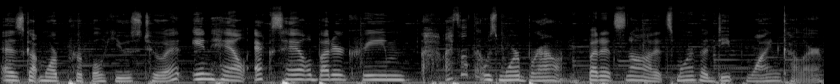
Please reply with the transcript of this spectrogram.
has got more purple hues to it. Inhale Exhale Buttercream, I thought that was more brown, but it's not. It's more of a deep wine color.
